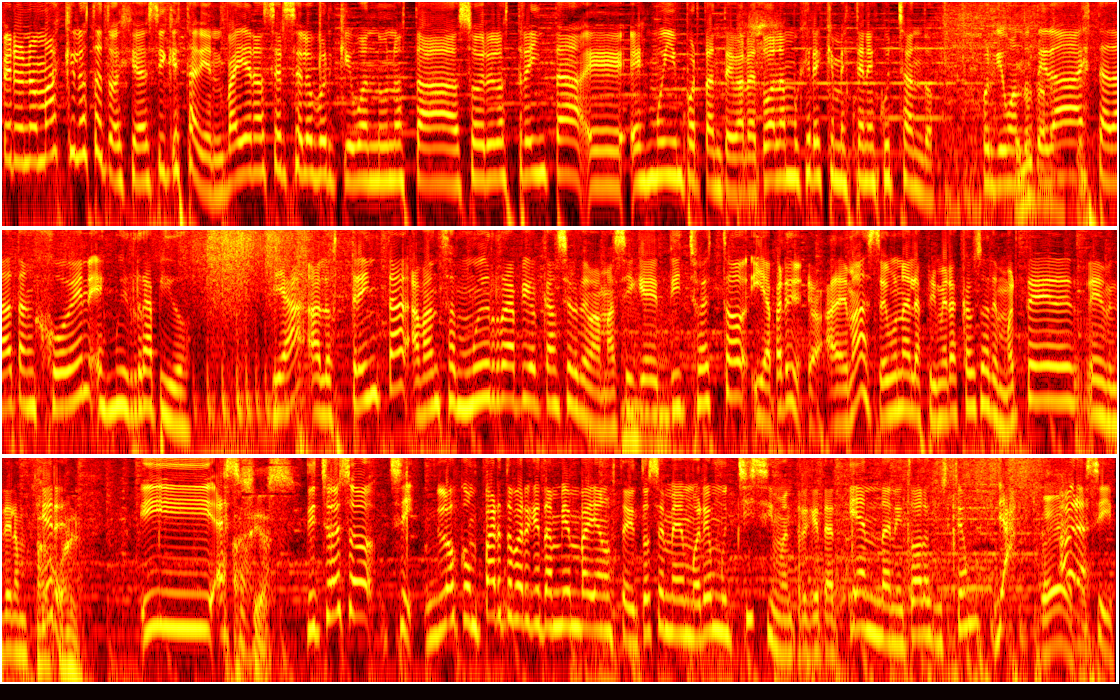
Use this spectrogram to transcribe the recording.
pero no más que los tatuajes, así que está bien. Vayan a hacérselo porque cuando uno está sobre los 30 eh, es muy importante para todas las mujeres que me estén escuchando. Porque cuando te da esta edad tan joven es muy rápido. Ya, a los 30 avanza muy rápido el cáncer de mama. Así que dicho esto, y aparte, además es una de las primeras causas de muerte de, de las mujeres. Y eso. Así es. Dicho eso, sí, lo comparto para que también vayan ustedes. Entonces me demoré muchísimo entre que te atiendan y toda la cuestión. Ya, ahora sí,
